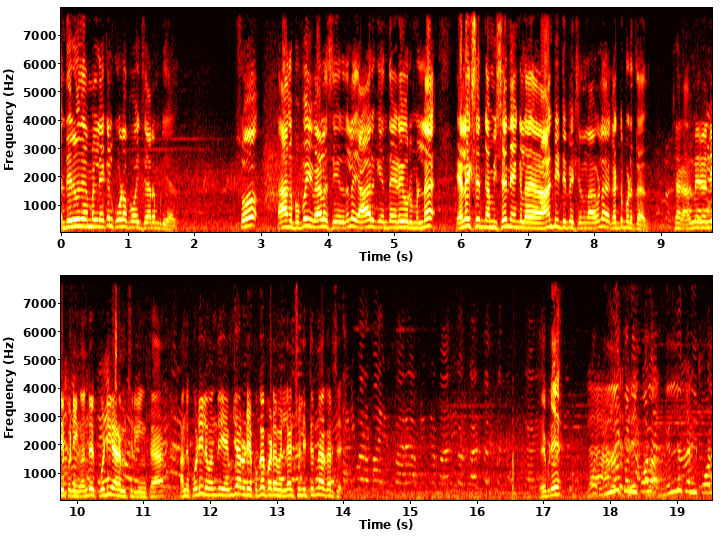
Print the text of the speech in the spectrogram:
இந்த இருபது எம்எல்ஏக்கள் கூட போய் சேர முடியாது. ஸோ நாங்கள் இப்போ போய் வேலை செய்கிறதுல யாருக்கு எந்த இடையூறும் இல்லை. எலெக்ஷன் கமிஷன் எங்களை ஆன்டி டிஃபெக்ஷன் லாவில் கட்டுப்படுத்தாது. சார் அது மாதிரி வந்து இப்போ நீங்க வந்து கொடி ஆரம்பிச்சிருக்கீங்க சார். அந்த கொடியில வந்து எம்ஜிஆருடைய புகைப்படம் இல்லைன்னு சொல்லி திருநாகர் எப்படி? நெல்லுக்கணி போல நெல்லுக்கணி போல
